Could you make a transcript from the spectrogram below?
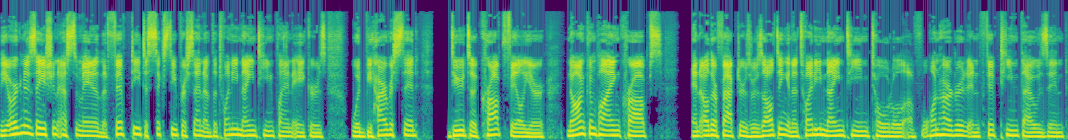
The organization estimated that 50 to 60% of the 2019 planned acres would be harvested due to crop failure non-complying crops and other factors resulting in a 2019 total of 115,000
